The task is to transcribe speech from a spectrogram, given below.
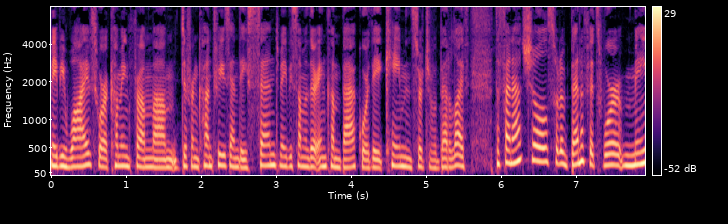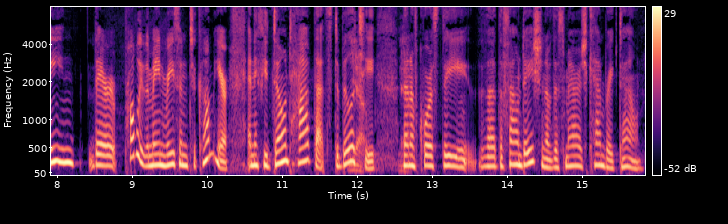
maybe wives who are coming from um, different countries and they send maybe some of their income back or they came in search of a better life. The financial sort of benefits were main, they're probably the main reason to come here. And if you don't have that stability, then of course the, the, the foundation of this marriage can break down.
